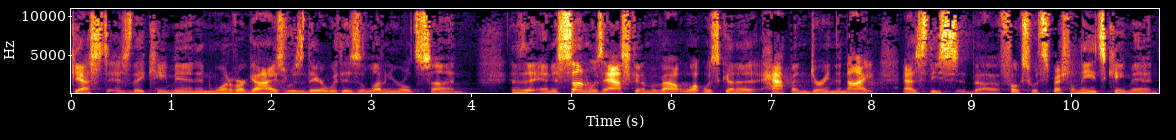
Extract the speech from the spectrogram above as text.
guests as they came in, and one of our guys was there with his 11 year old son. And, the, and, his son was asking him about what was going to happen during the night as these uh, folks with special needs came in.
